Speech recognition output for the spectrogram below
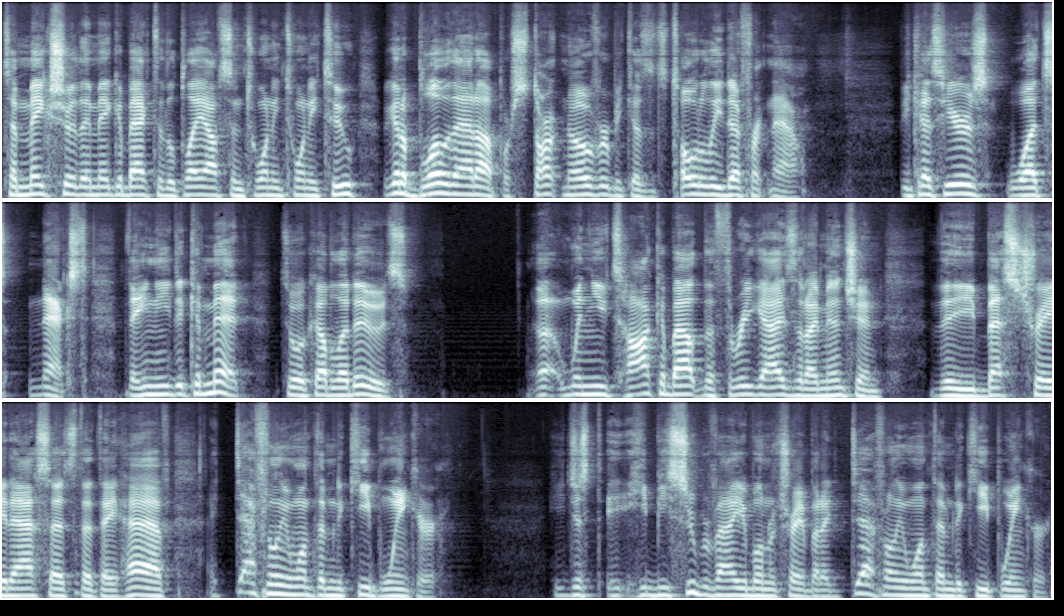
to make sure they make it back to the playoffs in 2022. We got to blow that up. We're starting over because it's totally different now. Because here's what's next they need to commit to a couple of dudes. Uh, when you talk about the three guys that I mentioned, the best trade assets that they have, I definitely want them to keep Winker. He just he'd be super valuable in a trade, but I definitely want them to keep Winker.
